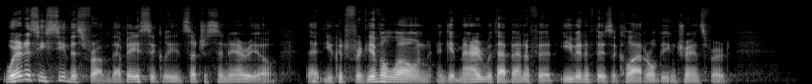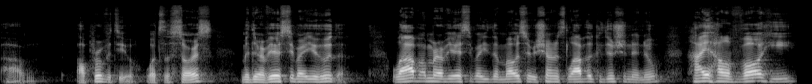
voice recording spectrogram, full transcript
where does he see this from? That basically, in such a scenario, that you could forgive a loan and get married with that benefit, even if there's a collateral being transferred. Um, I'll prove it to you. What's the source? Midir Rav Yossi Bar Yehuda. Lav Amar Rav Yossi Bar Yehuda Moshe Rishonis Lav the Kedushin Hai Halvahi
